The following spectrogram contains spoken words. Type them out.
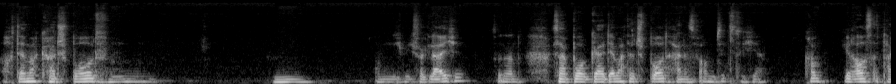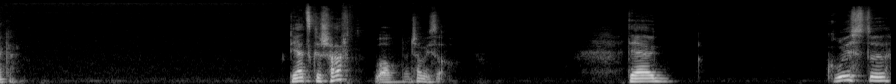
ach, der macht gerade Sport, hm, hm, und ich mich vergleiche, sondern ich sage, boah, geil, der macht jetzt Sport, Hannes, warum sitzt du hier? Komm, geh raus, Attacke. Der hat's geschafft, wow, dann schaffe ich's auch. Der größte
